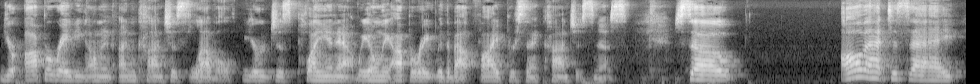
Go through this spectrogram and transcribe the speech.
you're operating on an unconscious level. You're just playing out. We only operate with about 5% consciousness. So, all that to say,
